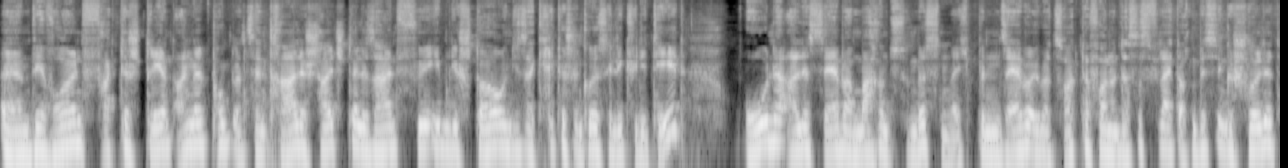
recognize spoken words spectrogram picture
Ähm, wir wollen faktisch Dreh- und Angelpunkt und zentrale Schaltstelle sein für eben die Steuerung dieser kritischen Größe Liquidität ohne alles selber machen zu müssen. Ich bin selber überzeugt davon und das ist vielleicht auch ein bisschen geschuldet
